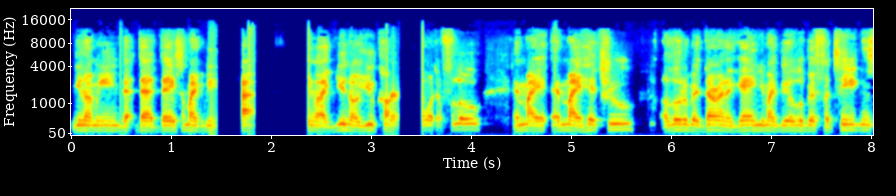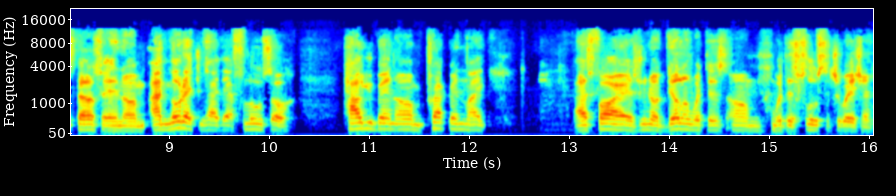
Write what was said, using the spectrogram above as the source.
You know what I mean? That that day, somebody could be like, you know, you come with the flu. It might it might hit you a little bit during the game. You might be a little bit fatigued and stuff. And um, I know that you had that flu. So, how you been um prepping like as far as you know dealing with this um with this flu situation?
